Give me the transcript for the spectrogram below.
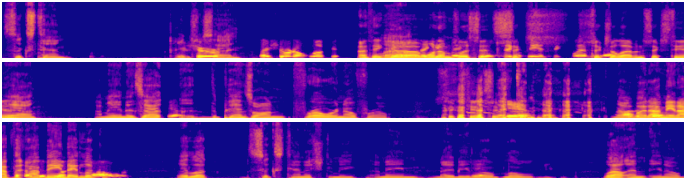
6'10. You What'd you sure? say? They sure don't look it. I think Well- uh, one of them's next listed at 6'10", 6, 6'11", 6'11", 6'10", Yeah. I mean, is that Yeah. it depends on fro or no fro? 6'10", 6'10". Yeah. No, but I mean, I, th- I mean, they look they look six ten ish to me. I mean, maybe a Yeah. little little. Well, and you know,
